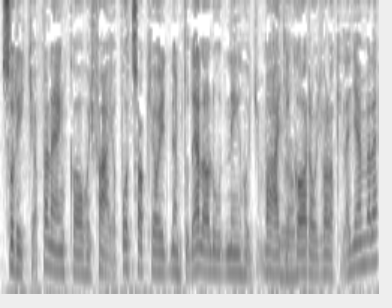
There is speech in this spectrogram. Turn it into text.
szorítja a pelenka, hogy fáj a pocakja, hogy nem tud elaludni, hogy vágyik ja. arra, hogy valaki legyen vele,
